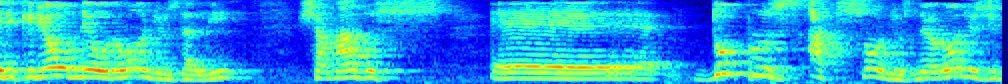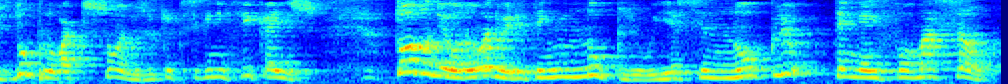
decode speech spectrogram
Ele criou neurônios ali, chamados é, duplos axônios, neurônios de duplo axônios. O que, que significa isso? Todo neurônio ele tem um núcleo e esse núcleo tem a informação.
